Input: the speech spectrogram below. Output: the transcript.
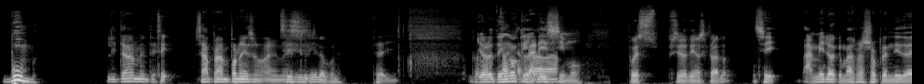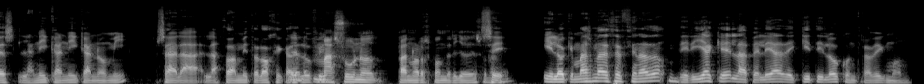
¡Boom! Literalmente. Sí. O sea, plan, pon eso. en Sí, el sí, sí, lo pone. Yo lo tengo cargada. clarísimo. Pues si lo tienes claro. Sí, a mí lo que más me ha sorprendido es la Nika Nika no Mi, o sea, la, la zona mitológica de Luffy. Más uno para no responder yo de eso. Sí. también. Y lo que más me ha decepcionado, diría que la pelea de Kitty Law contra Big Mom.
